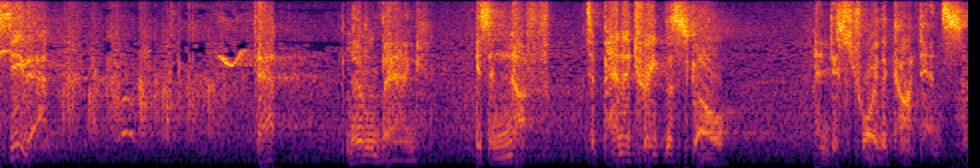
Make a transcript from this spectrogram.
See that? That little bang is enough to penetrate the skull and destroy the contents.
